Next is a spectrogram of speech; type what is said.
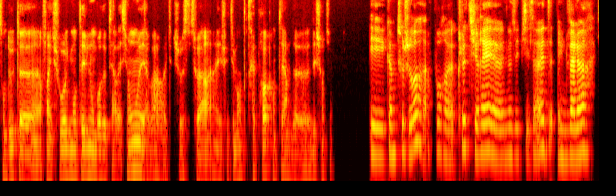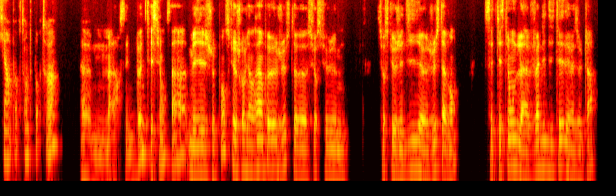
sans doute, enfin, il faut augmenter le nombre d'observations et avoir quelque chose qui soit effectivement très propre en termes d'échantillons. Et comme toujours, pour clôturer nos épisodes, une valeur qui est importante pour toi? Euh, alors c'est une bonne question ça, mais je pense que je reviendrai un peu juste euh, sur ce que sur ce que j'ai dit euh, juste avant, cette question de la validité des résultats.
